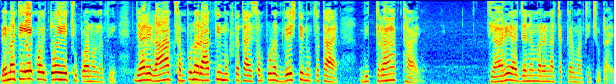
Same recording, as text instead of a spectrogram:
બેમાંથી એક હોય તો એ છૂટવાનો નથી. જ્યારે રાગ સંપૂર્ણ રાગથી મુક્ત થાય, સંપૂર્ણ દ્વેષથી મુક્ત થાય, વિતરાગ થાય. ત્યારે આ જન્મ મરણના ચક્કરમાંથી છૂટાય.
